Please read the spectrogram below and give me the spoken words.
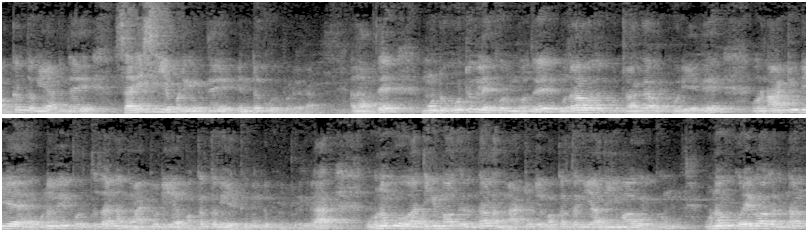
மக்கள் தொகையானது சரி செய்யப்படுகிறது என்று குறிப்பிடுகிறார். அதாவது மூன்று கூற்றுகளை கூறும்போது முதலாவது கூற்றாக அவர் கூறியது ஒரு நாட்டுடைய உணவை பொறுத்து தான் அந்த நாட்டுடைய மக்கள் தொகை இருக்கும் என்று குறிப்பிடுகிறார். உணவு அதிகமாக இருந்தால் அந்த நாட்டுடைய மக்கள் தொகை அதிகமாக இருக்கும். உணவு குறைவாக இருந்தால்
